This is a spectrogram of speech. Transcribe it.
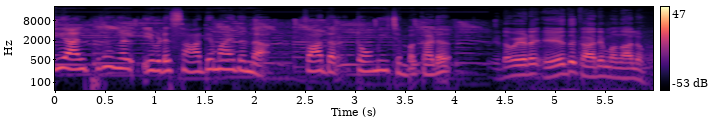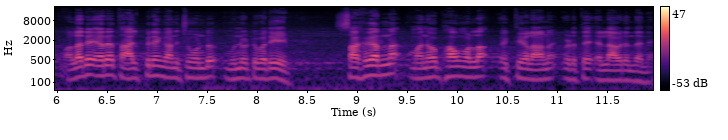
ഈ അത്ഭുതങ്ങൾ ഇവിടെ സാധ്യമായതെന്ന് ഫാദർ ടോമി ചെമ്പക്കാട്. ഇടവയുടെ ഏത് കാര്യം വന്നാലും വളരെയേറെ താല്പര്യം കാണിച്ചുകൊണ്ട് മുന്നോട്ട് വരികയും സഹകരണ മനോഭാവമുള്ള വ്യക്തികളാണ് ഇവിടുത്തെ എല്ലാവരും തന്നെ.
